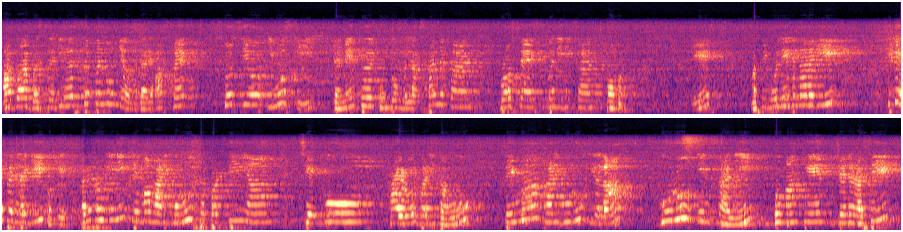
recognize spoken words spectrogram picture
agar bersedia sepenuhnya dari aspek sosio-emosi dan mental untuk melaksanakan proses pendidikan formal. Okey. Masih boleh dengar lagi? Sikit saja lagi. Okey. Pada tahun ini tema Hari Guru seperti Cikgu Khairul beritahu, tema Hari Guru ialah Guru Insani Pemangkin Generasi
